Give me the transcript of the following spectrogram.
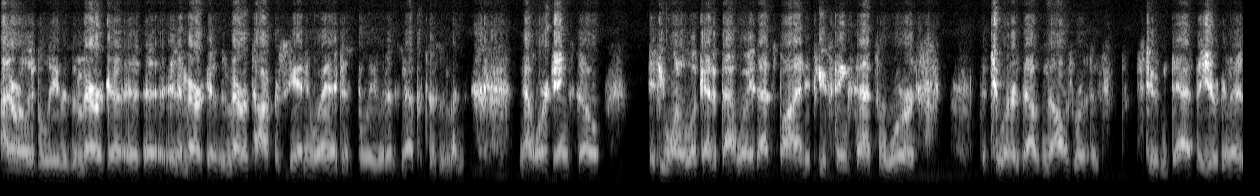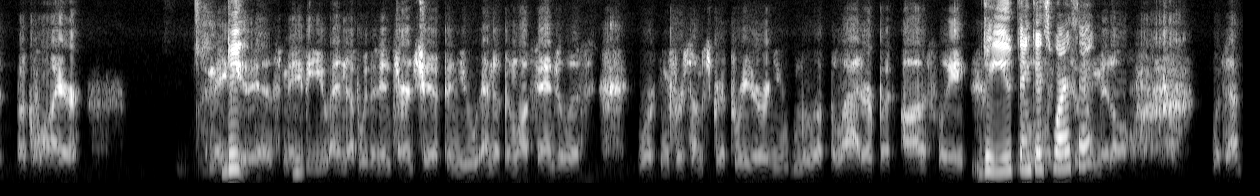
I don't really believe as America uh, in America as a meritocracy anyway. I just believe it as nepotism and networking. So if you want to look at it that way, that's fine. If you think that's worth the two hundred thousand dollars worth of student debt that you're going to acquire, maybe you, it is. Maybe you end up with an internship and you end up in Los Angeles working for some script reader and you move up the ladder. But honestly, do you think it's worth it? Middle. What's that?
